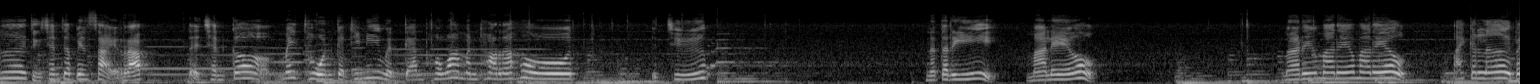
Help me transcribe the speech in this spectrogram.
ฮ้ย ถึงฉันจะเป็นสายรับ แต่ฉันก็ไม่ทนกับที่นี่เหมือนกัน เพราะว่ามันทรหดอึดชืบนาตาลีมาเร็ว มาเร็ว มาเร็ว มาเร็ว ไปกันเลย ไป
